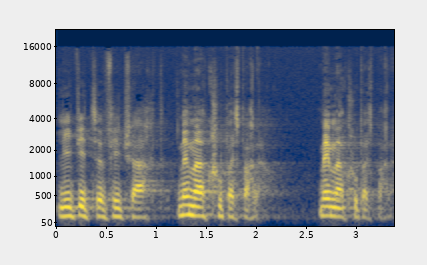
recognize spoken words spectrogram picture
les pieds de flipchart, même un clou passe par là. Même un clou passe par là.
